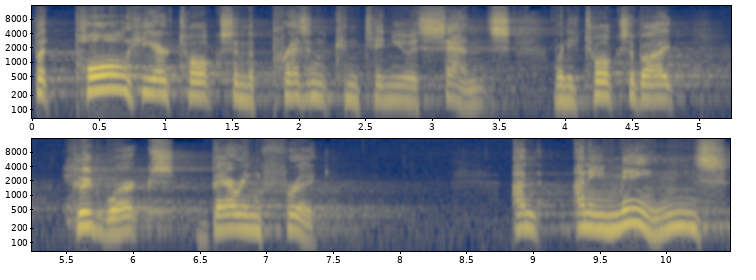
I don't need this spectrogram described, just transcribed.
But Paul here talks in the present continuous sense when he talks about good works bearing fruit. And, and he means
